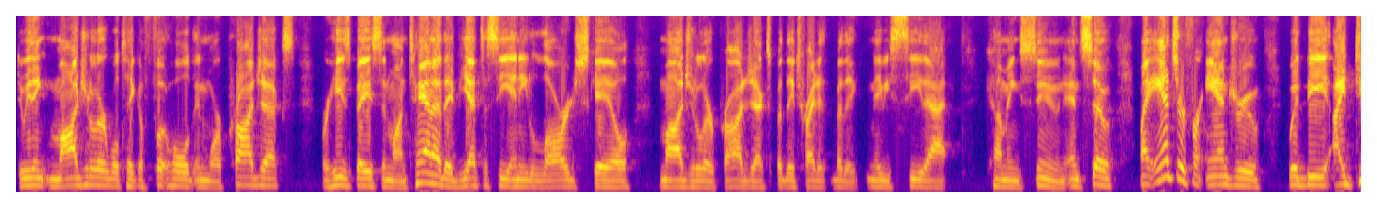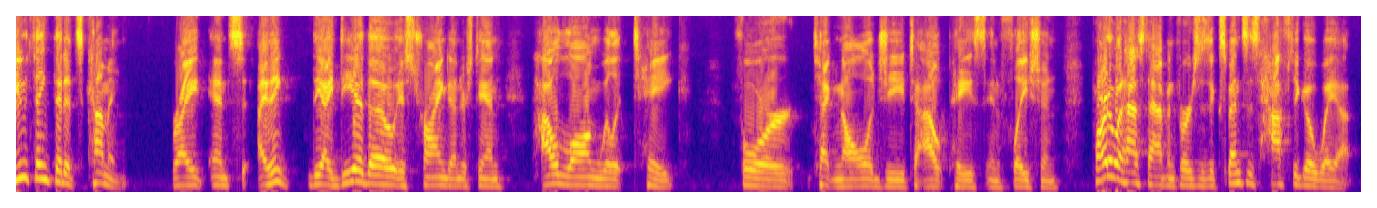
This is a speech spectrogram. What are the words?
do we think modular will take a foothold in more projects? Where he's based in Montana, they've yet to see any large scale modular projects, but they try to, but they maybe see that coming soon. And so my answer for Andrew would be, I do think that it's coming, right? And I think the idea though is trying to understand how long will it take for technology to outpace inflation. Part of what has to happen first is expenses have to go way up,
